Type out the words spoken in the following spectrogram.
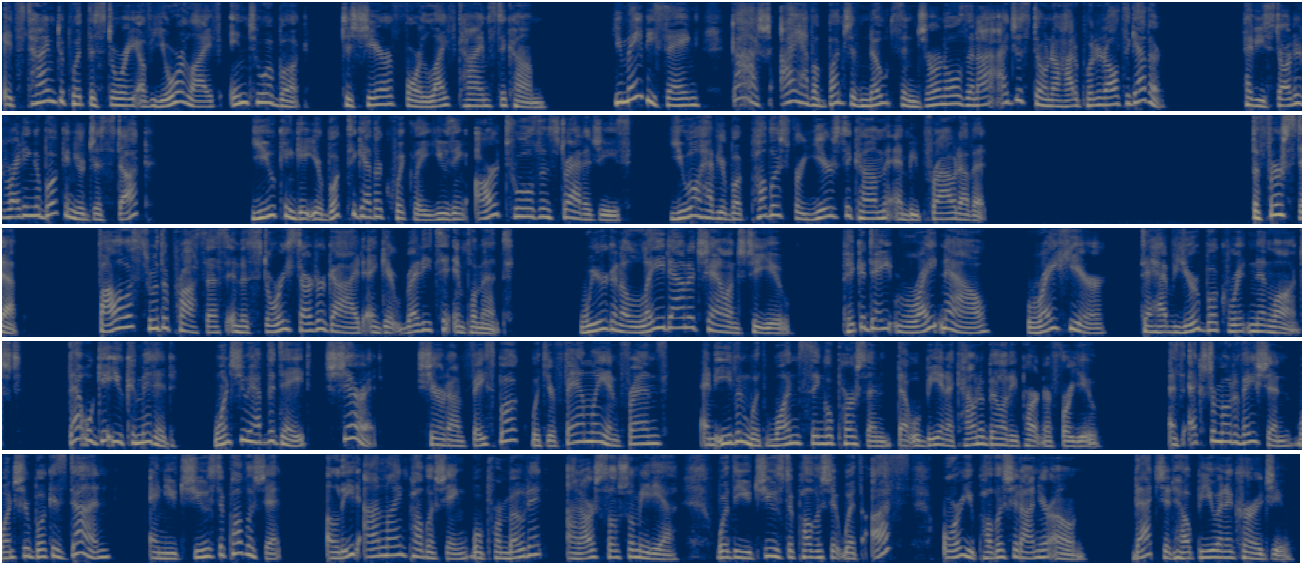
It's time to put the story of your life into a book to share for lifetimes to come. You may be saying, gosh, I have a bunch of notes and journals and I, I just don't know how to put it all together. Have you started writing a book and you're just stuck? You can get your book together quickly using our tools and strategies. You will have your book published for years to come and be proud of it. The first step, Follow us through the process in the Story Starter Guide and get ready to implement. We're going to lay down a challenge to you. Pick a date right now, right here, to have your book written and launched. That will get you committed. Once you have the date, share it. Share it on Facebook with your family and friends, and even with one single person that will be an accountability partner for you. As extra motivation, once your book is done and you choose to publish it, Elite Online Publishing will promote it on our social media, whether you choose to publish it with us or you publish it on your own. That should help you and encourage you.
